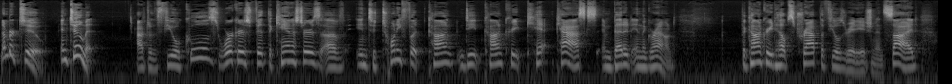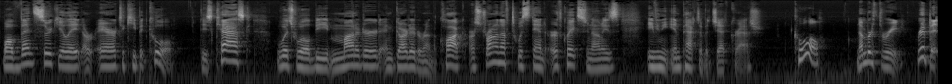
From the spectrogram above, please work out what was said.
Number two, entomb it. After the fuel cools, workers fit the canisters of into 20 foot con- deep concrete ca- casks embedded in the ground. The concrete helps trap the fuel's radiation inside, while vents circulate air to keep it cool. These casks, which will be monitored and guarded around the clock, are strong enough to withstand earthquakes, tsunamis, even the impact of a jet crash. Cool. Number three, rip it.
